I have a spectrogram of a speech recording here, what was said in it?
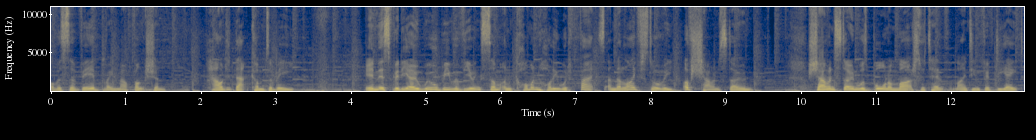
of a severe brain malfunction. How did that come to be? In this video, we will be reviewing some uncommon Hollywood facts and the life story of Sharon Stone. Sharon Stone was born on March 10, 1958,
